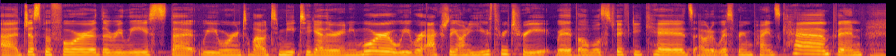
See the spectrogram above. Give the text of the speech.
Uh, just before the release that we weren't allowed to meet together anymore, we were actually on a youth retreat with almost 50 kids out at Whispering Pines Camp, and right.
